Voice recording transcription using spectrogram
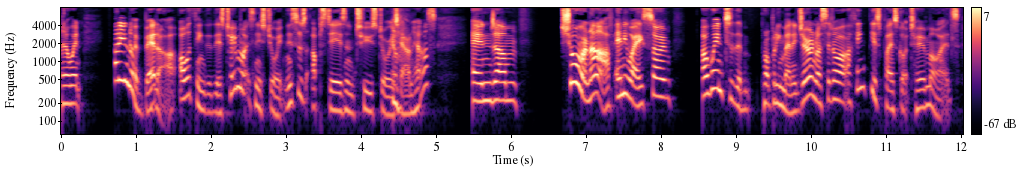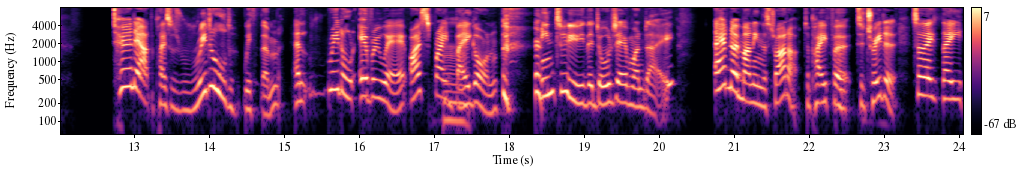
And I went, if I didn't know better, I would think that there's two mites in this joint. And this was upstairs in a two story townhouse. And um, sure enough, anyway, so I went to the property manager and I said, Oh, I think this place got termites. Turned out the place was riddled with them and riddled everywhere. I sprayed Baygon into the door jamb one day. They had no money in the strata to pay for to treat it. So they they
